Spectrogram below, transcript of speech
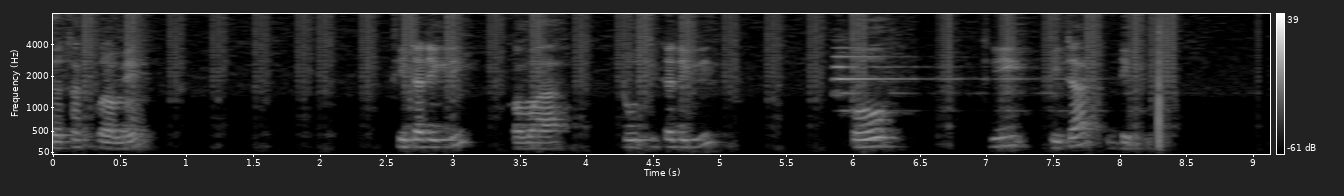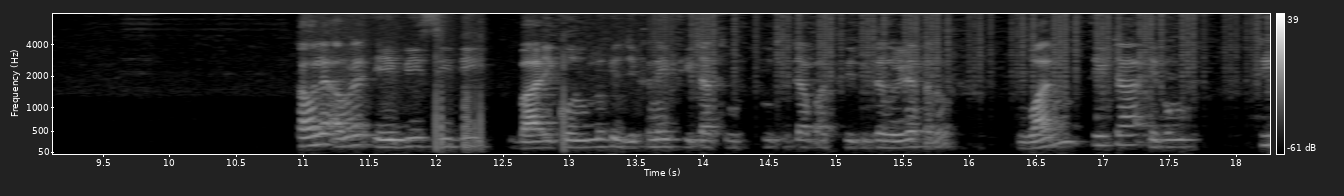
যথাক্রমে theta degree comma two theta degree ও থ্রি থিটা ডিগ্রি তাহলে আমরা এ বি সি ডি বা এই কোণগুলোকে যেখানেই থিটা টু থিটা বা থ্রি থিটা ধরি না কেন ওয়ান থিটা এবং থ্রি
